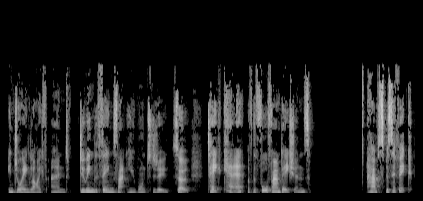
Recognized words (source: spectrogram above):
enjoying life and doing the things that you want to do. So take care of the four foundations, have specific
